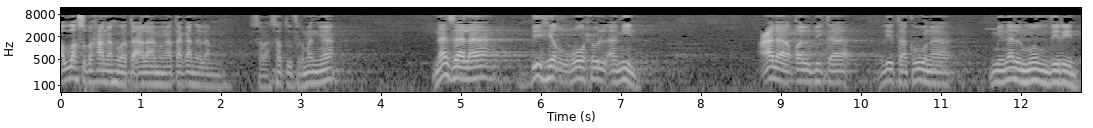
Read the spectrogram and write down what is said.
Allah Subhanahu wa taala mengatakan dalam salah satu firman-Nya, "Nazala bihir ruhul amin ala qalbika litakuna minal munzirin."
